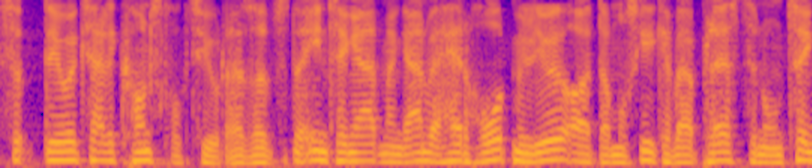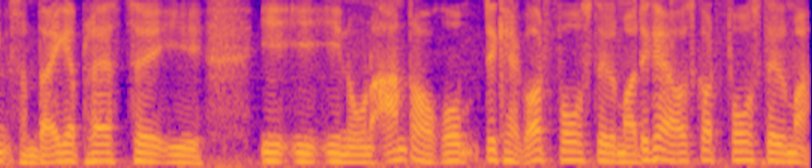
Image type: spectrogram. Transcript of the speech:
Så det er jo ikke særlig konstruktivt. Altså, en ting er, at man gerne vil have et hårdt miljø, og at der måske kan være plads til nogle ting, som der ikke er plads til i, i, i, i nogle andre rum. Det kan jeg godt forestille mig. Det kan jeg også godt forestille mig,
